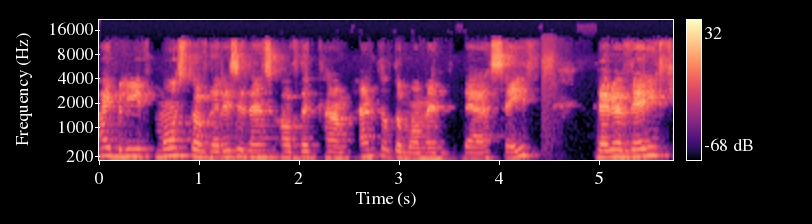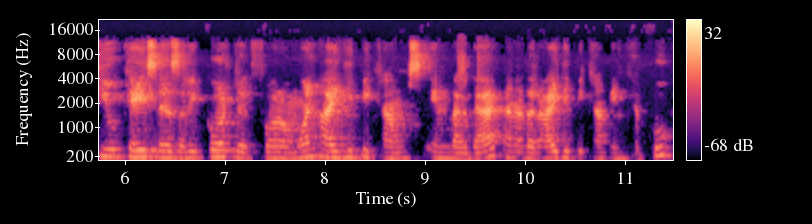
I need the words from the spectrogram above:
I believe most of the residents of the camp until the moment they are safe. There were very few cases reported from one IDP camps in Baghdad, another IDP camp in Kirkuk.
